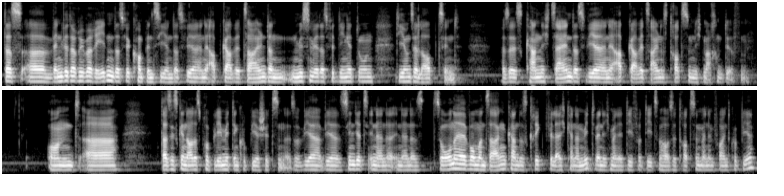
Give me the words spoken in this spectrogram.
dass äh, wenn wir darüber reden, dass wir kompensieren, dass wir eine Abgabe zahlen, dann müssen wir das für Dinge tun, die uns erlaubt sind. Also es kann nicht sein, dass wir eine Abgabe zahlen und es trotzdem nicht machen dürfen. Und äh, das ist genau das Problem mit den Kopierschützen. Also wir, wir sind jetzt in einer, in einer Zone, wo man sagen kann, das kriegt vielleicht keiner mit, wenn ich meine DVD zu Hause trotzdem meinem Freund kopiere.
